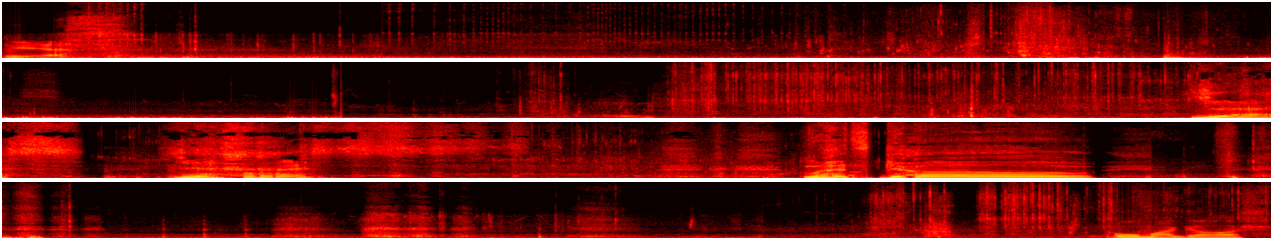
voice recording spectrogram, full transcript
Yes. Yes. Yes. Let's go. Oh my gosh.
